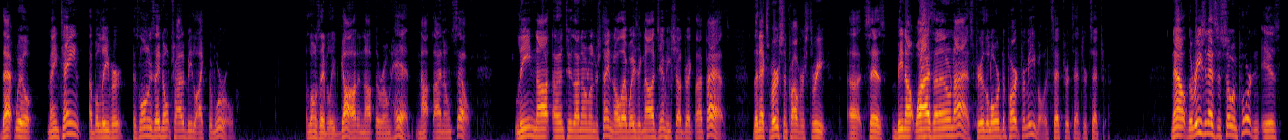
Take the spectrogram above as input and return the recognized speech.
that will maintain a believer as long as they don't try to be like the world. As long as they believe God and not their own head, not thine own self. Lean not unto thine own understanding. All thy ways acknowledge him, he shall direct thy paths. The next verse in Proverbs 3 uh, says, Be not wise in thine own eyes, fear the Lord, depart from evil, etc., etc., etc. Now, the reason this is so important is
